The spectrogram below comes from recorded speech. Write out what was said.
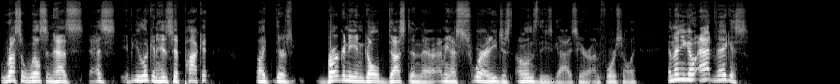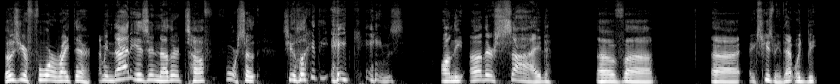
Russell Wilson has has if you look in his hip pocket, like there's burgundy and gold dust in there. I mean, I swear he just owns these guys here, unfortunately. And then you go at Vegas. Those are your four right there. I mean, that is another tough four. So, so you look at the eight games on the other side of, uh, uh, excuse me, that would be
